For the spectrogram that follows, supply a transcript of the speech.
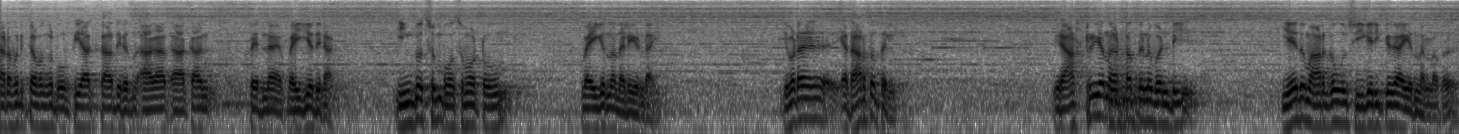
നടപടിക്രമങ്ങൾ പൂർത്തിയാക്കാതിരുന്ന ആകാ ആക്കാൻ പിന്നെ വൈകിയതിനാൽ ഇൻക്വസ്റ്റും പോസ്റ്റ്മോർട്ടവും വൈകുന്ന നിലയുണ്ടായി. ഇവിടെ യഥാർത്ഥത്തിൽ രാഷ്ട്രീയ നേട്ടത്തിന് വേണ്ടി ഏത് മാർഗവും സ്വീകരിക്കുക എന്നുള്ളത്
